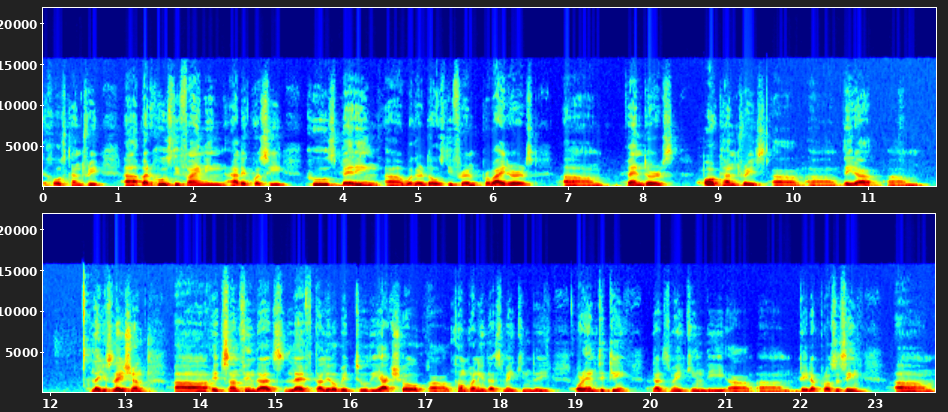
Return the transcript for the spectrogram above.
the host country. Uh, but who's defining adequacy? Who's vetting uh, whether those different providers, um, vendors, or countries' uh, data um, legislation uh, it's something that's left a little bit to the actual uh, company that's making the, or entity that's making the uh, um, data processing. Um,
